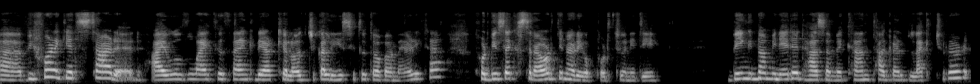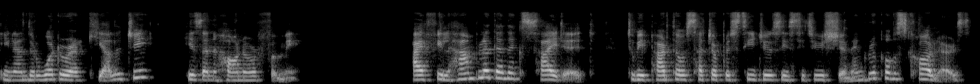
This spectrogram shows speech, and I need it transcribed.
Uh, before I get started, I would like to thank the Archaeological Institute of America for this extraordinary opportunity. Being nominated as a McCann Taggart Lecturer in Underwater Archaeology is an honor for me. I feel humbled and excited to be part of such a prestigious institution and group of scholars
